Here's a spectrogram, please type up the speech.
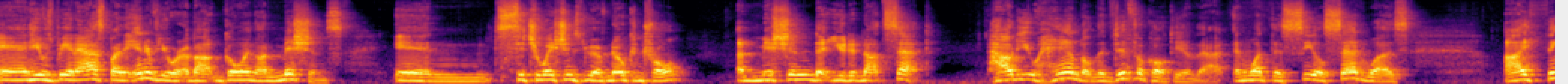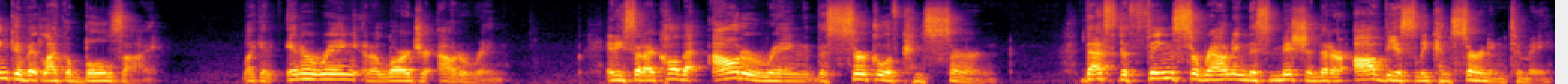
and he was being asked by the interviewer about going on missions in situations you have no control, a mission that you did not set. How do you handle the difficulty of that? And what this SEAL said was, I think of it like a bullseye, like an inner ring and a larger outer ring. And he said, I call the outer ring the circle of concern. That's the things surrounding this mission that are obviously concerning to me,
